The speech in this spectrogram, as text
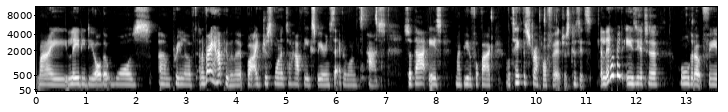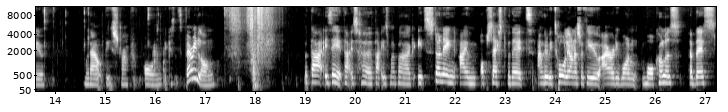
my Lady Dior that was um, pre-loved, and I'm very happy with it. But I just wanted to have the experience that everyone has. So that is my beautiful bag. I'll take the strap off it just because it's a little bit easier to hold it up for you without the strap on because it's very long. But that is it. That is her. That is my bag. It's stunning. I'm obsessed with it. I'm going to be totally honest with you. I already want more colors of this.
